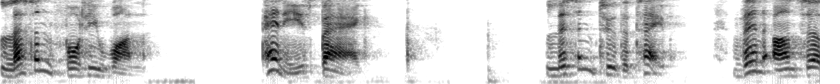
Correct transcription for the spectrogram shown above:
Lesson 41 Penny's Bag. Listen to the tape, then answer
